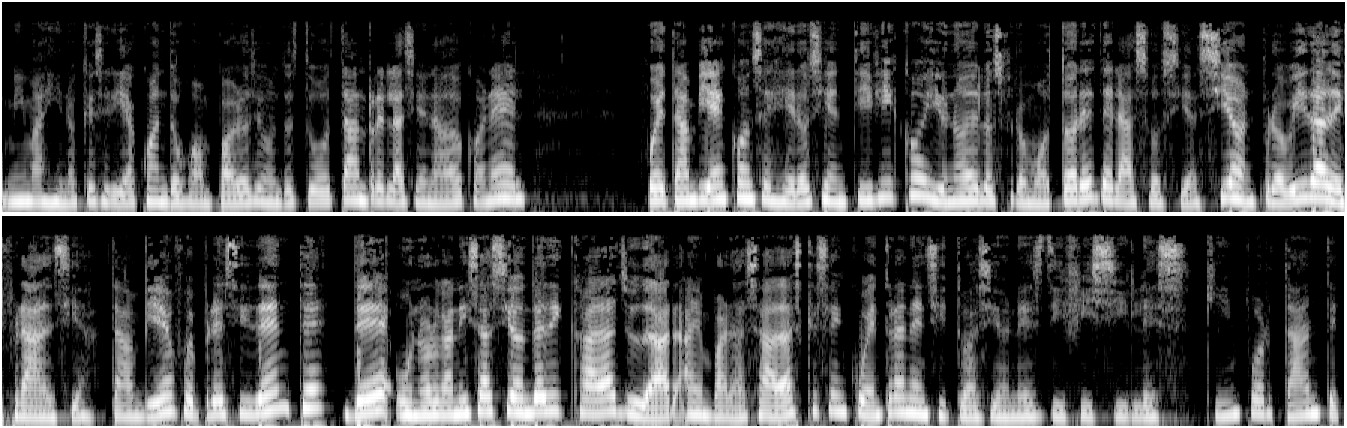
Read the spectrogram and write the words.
me imagino que sería cuando Juan Pablo II estuvo tan relacionado con él. Fue también consejero científico y uno de los promotores de la Asociación Provida de Francia. También fue presidente de una organización dedicada a ayudar a embarazadas que se encuentran en situaciones difíciles. Qué importante.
